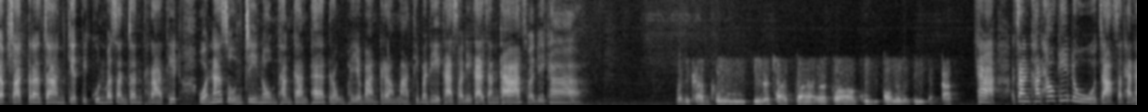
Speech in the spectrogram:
กับศาสตราจารย์เกียรติคุณวสันต์จันทราทิต หัวหน้าศูนย์จีโนมทางการแพทย์โรงพยาบาลรามาธิบดีค่ะ สวัสดีค่ะอาจารย์คะสวัสดีค่ะ สวัสดีครับคุณจิรชาตาแล้วก็คุณพรนวดีนะครับค่ะอาจารย์คะเท่าที่ดูจากสถาน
